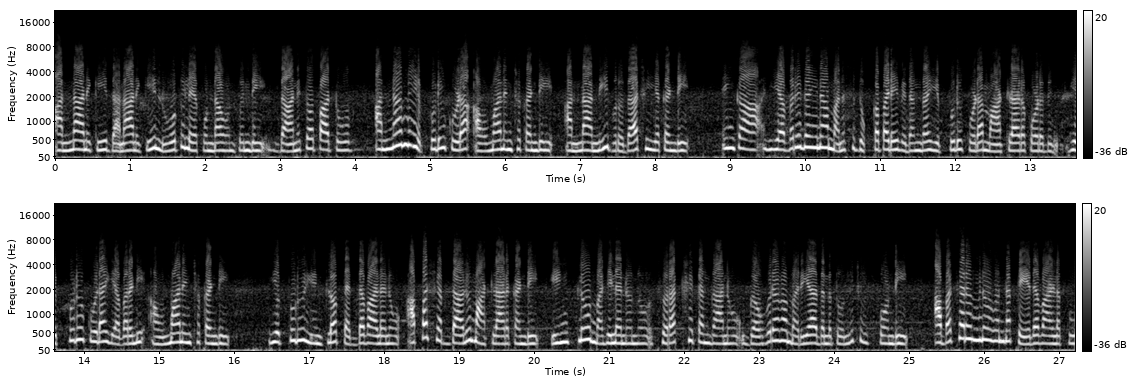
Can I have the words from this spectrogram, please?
అన్నానికి ధనానికి లోటు లేకుండా ఉంటుంది. దానితో పాటు అన్నాన్ని ఎప్పుడూ కూడా అవమానించకండి అన్నాన్ని వృధా చెయ్యకండి. ఇంకా ఎవరిదైనా మనసు దుఃఖపడే విధంగా ఎప్పుడూ కూడా మాట్లాడకూడదు. ఎప్పుడూ కూడా ఎవరిని అవమానించకండి. ఎప్పుడూ ఇంట్లో పెద్దవాళ్ళను అపశబ్దాలు మాట్లాడకండి. ఇంట్లో మహిళలను సురక్షితంగాను గౌరవ మర్యాదలతో చూసుకోండి. అవసరంలో ఉన్న పేదవాళ్ళకు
